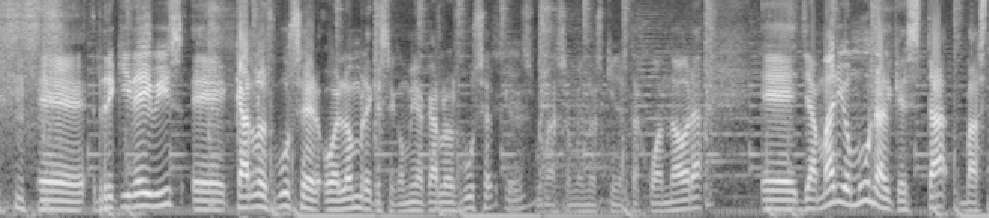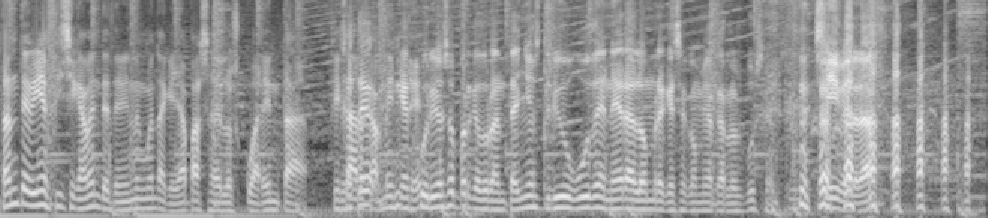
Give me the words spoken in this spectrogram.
eh, Ricky Davis, eh, Carlos Busser o el hombre que se comió a Carlos Busser, que es más o menos quien está jugando ahora, eh, Yamario Munal, que está bastante bien físicamente, teniendo en cuenta que ya pasa de los 40 Fíjate largamente. que es curioso porque durante años Drew Gooden era el hombre que se comió a Carlos Busser. Sí, ¿verdad?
